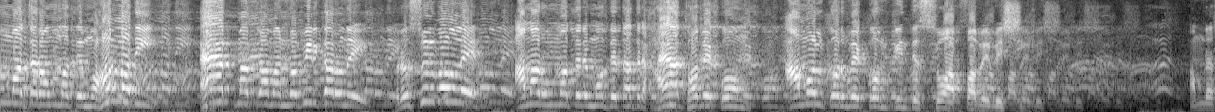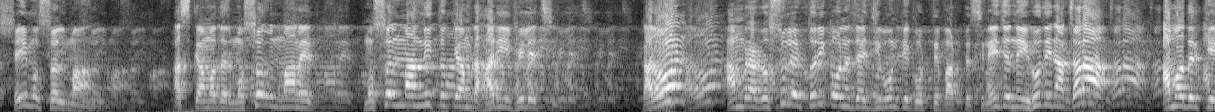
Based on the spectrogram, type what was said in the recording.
উম্মত আর উম্মতে মোহাম্মদী একমাত্র আমার নবীর কারণে রসুল বললেন, আমার উন্মতের মধ্যে তাদের হায়াত হবে কম, আমল করবে কম, কিন্তু সোয়াব পাবে বেশি। আমরা সেই মুসলমান। আজকে আমাদের মুসলমানের, মুসলমান নিত্যকে আমরা হারিয়ে ফেলেছি। কারণ আমরা রসুলের তরিকা অনুযায়ী জীবনকে করতে পারতেছি না। এই জন্য ইহুদি না ছাড়া আমাদেরকে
